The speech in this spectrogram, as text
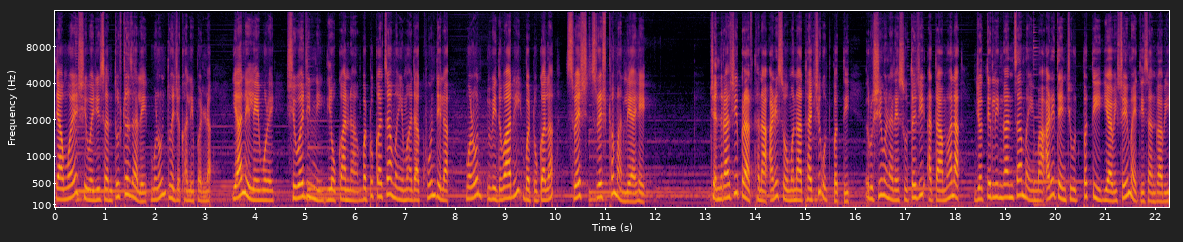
त्यामुळे शिवजी संतुष्ट झाले म्हणून ध्वज खाली पडला. या लिलेमुळे शिवजींनी लोकांना बटुकाचा महिमा दाखवून दिला म्हणून विद्वानी बटुकाला श्रेष्ठ श्रेष्ठ मानले आहे. चंद्राची प्रार्थना आणि सोमनाथाची उत्पत्ती. ऋषी म्हणाले सुतजी आता आम्हाला ज्योतिर्लिंगांचा महिमा आणि त्यांची उत्पत्ती याविषयी माहिती सांगावी.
